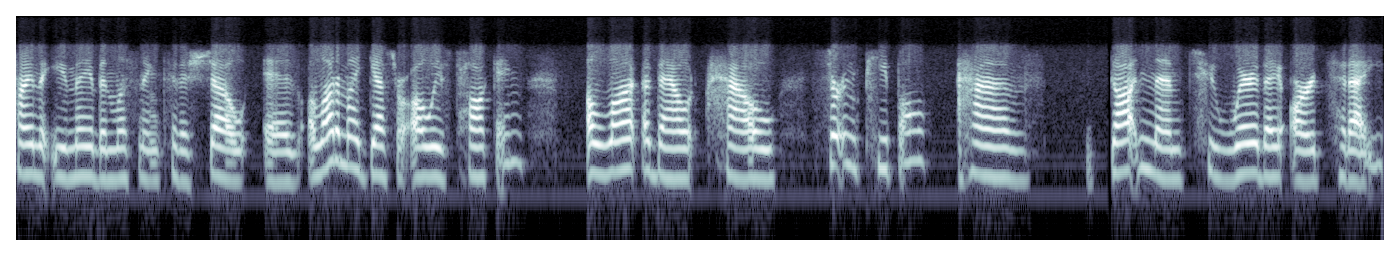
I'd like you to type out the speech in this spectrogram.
time that you may have been listening to the show is a lot of my guests are always talking a lot about how certain people have gotten them to where they are today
